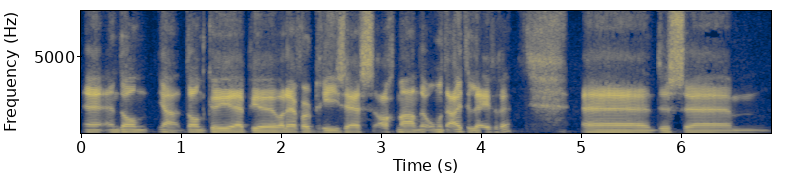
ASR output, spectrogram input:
Uh, en dan, ja, dan kun je, heb je whatever, drie, zes, acht maanden om het uit te leveren. Uh, dus, um,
